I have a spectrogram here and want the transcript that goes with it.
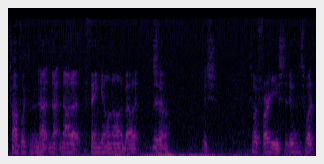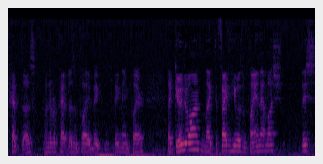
conflict of not not not a thing going on about it. Yeah. So, which is what Fergie used to do. It's what Pep does. Whenever Pep doesn't play a big big name player, like Gundogan, like the fact that he wasn't playing that much this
